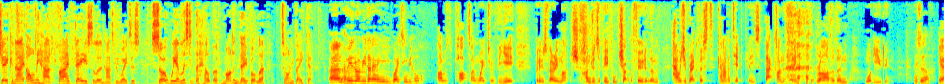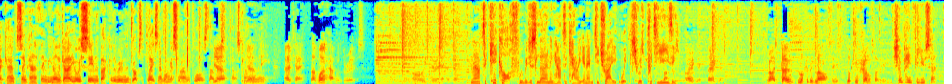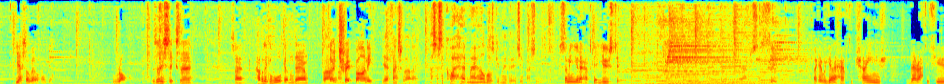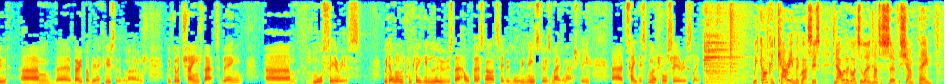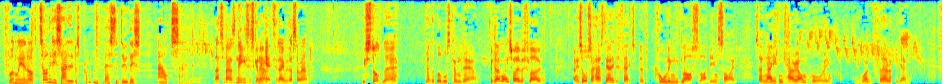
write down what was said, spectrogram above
Jake and I only had five days to learn how to be waiters, so we enlisted the help of modern-day butler, Tony Baker. Um, have either of you done any waiting before? I was the part-time waiter of the year, but it was very much hundreds of people, chuck the food at them. How was your breakfast? Can I have a tip, please? That kind of thing, rather than what you do. Yourself? Yeah, kind same kind of thing. But you know the guy that you always see in the back of the room that drops the plates and everyone gets a round of applause? That Yeah. was, that was kind Yeah. of me. Okay, that won't happen at the Ritz. Oh, he's doing it, okay. Now, to kick off, we were just learning how to carry an empty tray, which was pretty easy. Very good, very good. Right, don't look at the glasses, look in front of you. Champagne for you, sir? Yes, I will, thank you. Wrong. There's only six there, so have a little walk up and down. But Don't I'm- trip, Barney. Yeah, thanks for that, mate. That's actually quite hurt my elbows, giving me a bit of jip, actually. Something you're going to have to get used to. Okay, we're going to have to change their attitude. Um, they're very bubbly and effusive at the moment. We've got to change that to being um, more serious. We don't want to completely lose their whole personality, but what we need to do is make them actually uh, take this much more seriously. We'd conquered carrying the glasses, now we were going to learn how to serve the champagne. Funnily enough, Tony decided it was probably best to do this outside. That's about as neat as it's going to get today with us around. We stop there, let the bubbles come down. We don't want it to overflow, and it also has the added effect of cooling the glass slightly inside. So now you can carry on pouring, and it won't flare up again.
